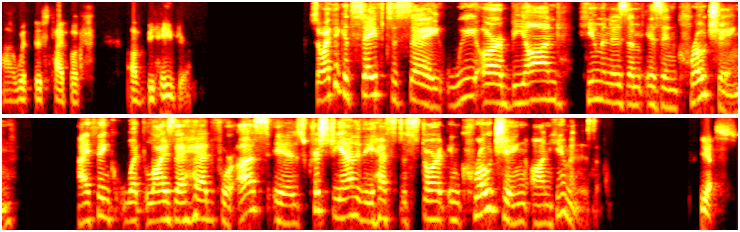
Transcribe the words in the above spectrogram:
uh, with this type of, of behavior. So I think it's safe to say we are beyond humanism is encroaching. I think what lies ahead for us is Christianity has to start encroaching on humanism. Yes.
